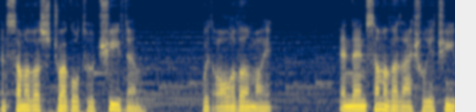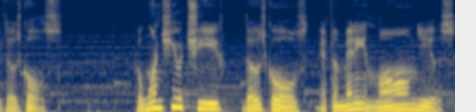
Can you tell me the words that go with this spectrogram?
and some of us struggle to achieve them with all of our might, and then some of us actually achieve those goals. But once you achieve those goals after many long years,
